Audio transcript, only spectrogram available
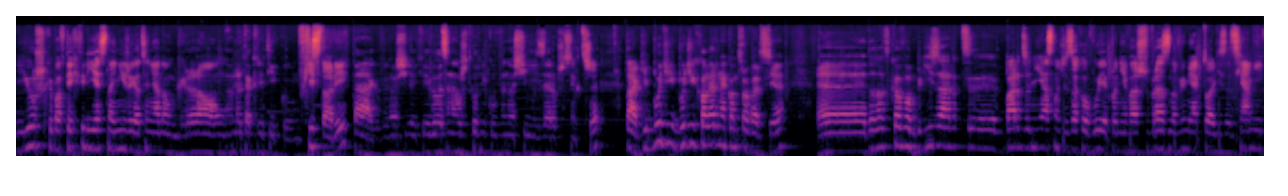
już chyba w tej chwili jest najniżej ocenianą grą Na Metacriticu. w historii. Tak, wynosi, jego ocena użytkowników wynosi 0,3. Tak, i budzi, budzi cholerne kontrowersje. E, dodatkowo Blizzard e, bardzo niejasno się zachowuje, ponieważ wraz z nowymi aktualizacjami.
